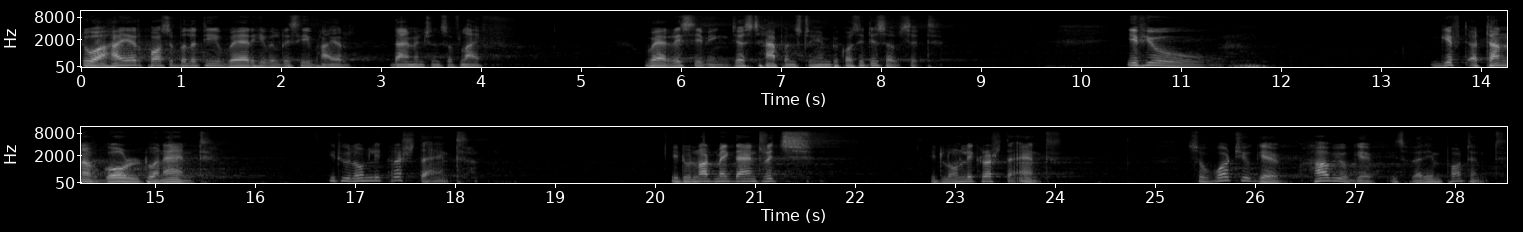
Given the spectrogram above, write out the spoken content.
to a higher possibility where he will receive higher dimensions of life, where receiving just happens to him because he deserves it. If you gift a ton of gold to an ant, it will only crush the ant. It will not make the ant rich, it will only crush the ant. So what you give, how you give is very important.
